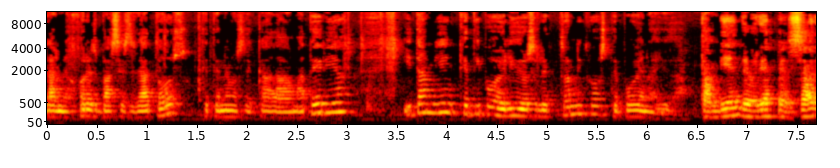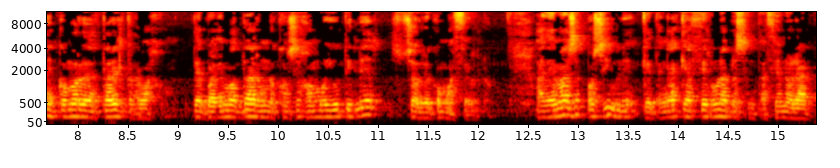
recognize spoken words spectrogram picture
las mejores bases de datos que tenemos de cada materia y también qué tipo de libros electrónicos te pueden ayudar. También deberías pensar en cómo redactar el trabajo te podemos dar unos consejos muy útiles sobre cómo hacerlo. Además es posible que tengas que hacer una presentación oral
